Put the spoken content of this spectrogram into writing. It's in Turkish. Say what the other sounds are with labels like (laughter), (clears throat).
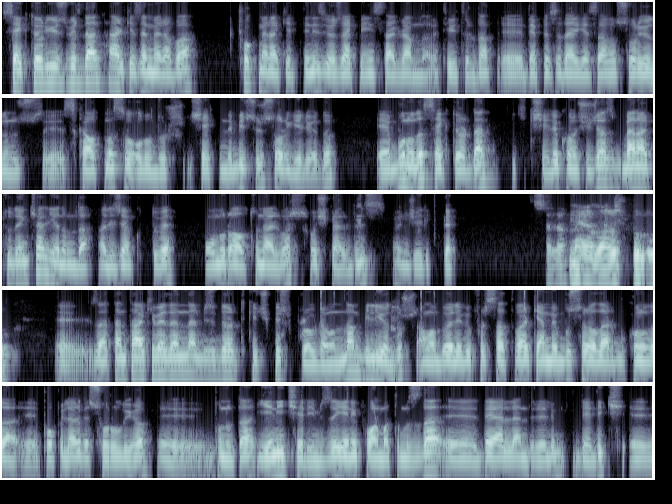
Sektör 101'den herkese merhaba. Çok merak ettiğiniz özellikle Instagram'dan ve Twitter'dan e, Deprese Dergi hesabını soruyordunuz. E, scout nasıl olunur şeklinde bir sürü soru geliyordu. E, bunu da sektörden iki kişiyle konuşacağız. Ben Alp Tudenkel, yanımda Alican Kutlu ve Onur Altunel var. Hoş geldiniz öncelikle. Selam. Merhaba, hoş bulduk. E, zaten takip edenler bizi 4-2-3-1 programından biliyordur. Ama böyle bir fırsat varken ve bu sıralar bu konuda e, popüler ve soruluyor. E, bunu da yeni içeriğimizde, yeni formatımızda e, değerlendirelim dedik. E,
